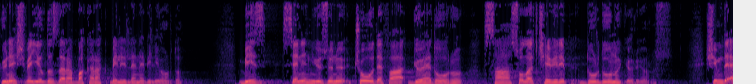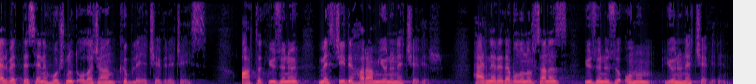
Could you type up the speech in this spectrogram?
güneş ve yıldızlara bakarak belirlenebiliyordu. Biz senin yüzünü çoğu defa göğe doğru sağa sola çevirip durduğunu görüyoruz. Şimdi elbette seni hoşnut olacağın kıbleye çevireceğiz. Artık yüzünü mescidi haram yönüne çevir. Her nerede bulunursanız yüzünüzü onun yönüne çevirin.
